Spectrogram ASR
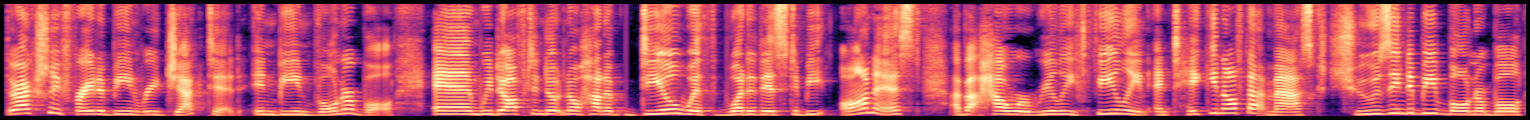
they're actually afraid of being rejected and being vulnerable. And we often don't know how to deal with what it is to be honest about how we're really feeling. And taking off that mask, choosing to be vulnerable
